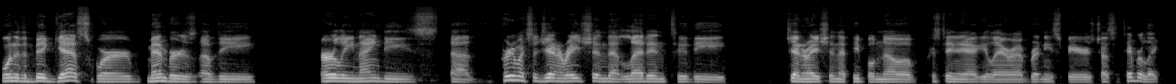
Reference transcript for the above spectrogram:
one of the big guests were members of the early 90s uh, pretty much the generation that led into the generation that people know of christina aguilera britney spears justin timberlake.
